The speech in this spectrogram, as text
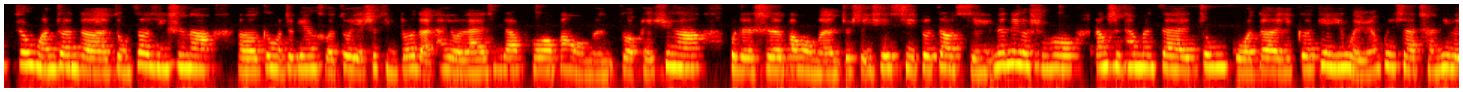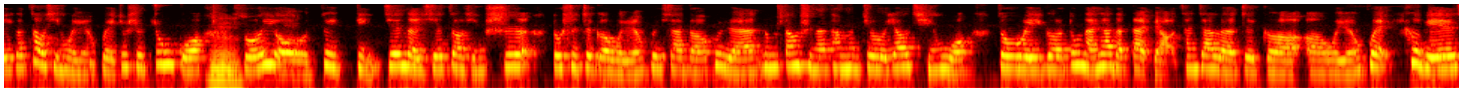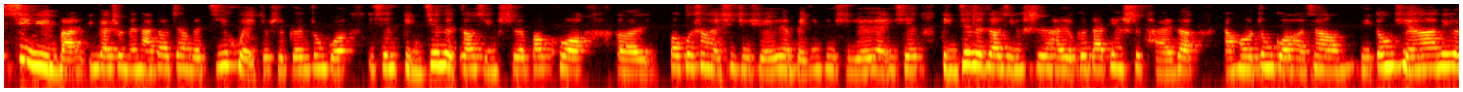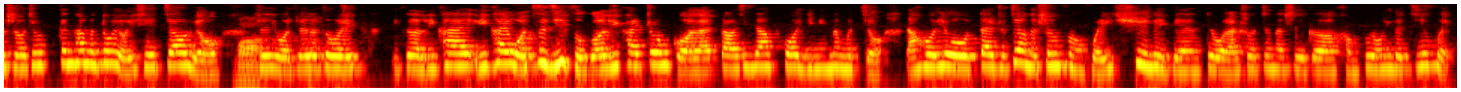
甄嬛传》的总造型师呢，呃，跟我这边合作也是挺多的。他有来新加坡帮我们做培训啊，或者是帮我们就是一些戏做造型。那那个时候，当时他们在中国的一个电影委员会下成立了一个造型委员会，就是中国所有最顶尖的一些造型师都是这个委员会下的会员。那么当时呢，他们就邀请我作为一个东南亚的代表参加了这个呃委员会，特别幸运。应该说能拿到这样的机会，就是跟中国一些顶尖的造型师，包括呃，包括上海戏剧学院、北京戏剧学院一些顶尖的造型师，还有各大电视台的，然后中国好像李东田啊，那个时候就跟他们都有一些交流。所以我觉得作为一个离开离开我自己祖国、离开中国来到新加坡移民那么久，然后又带着这样的身份回去那边，对我来说真的是一个很不容易的机会。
